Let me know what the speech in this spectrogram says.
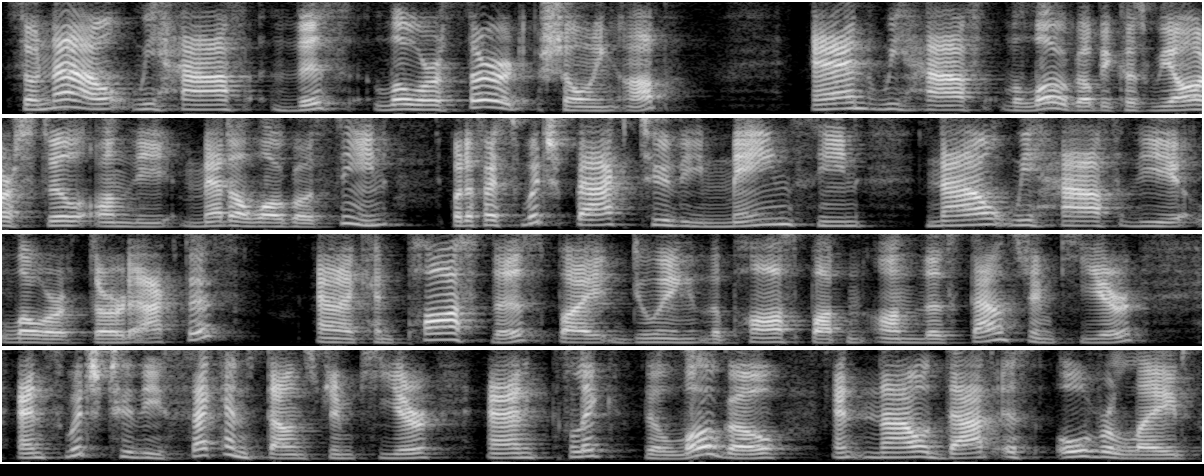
So now we have this lower third showing up, and we have the logo because we are still on the meta logo scene. But if I switch back to the main scene, now we have the lower third active, and I can pause this by doing the pause button on this downstream keyer and switch to the second downstream keyer and click the logo, and now that is overlaid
